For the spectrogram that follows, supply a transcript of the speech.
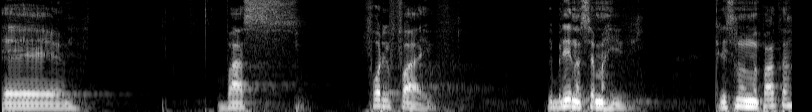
eh, verse 45 Biblia inasema hivi. Kristina, umepata?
